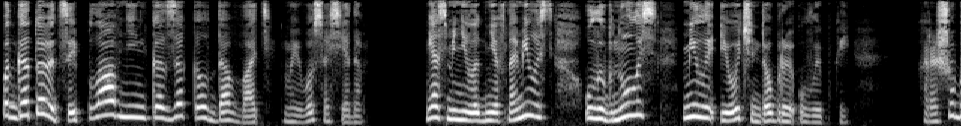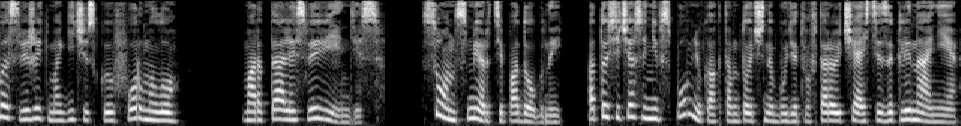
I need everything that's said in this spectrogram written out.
подготовиться и плавненько заколдовать моего соседа. Я сменила гнев на милость, улыбнулась милой и очень доброй улыбкой. Хорошо бы освежить магическую формулу «Морталис вивендис», сон смерти подобный, а то сейчас и не вспомню, как там точно будет во второй части заклинания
